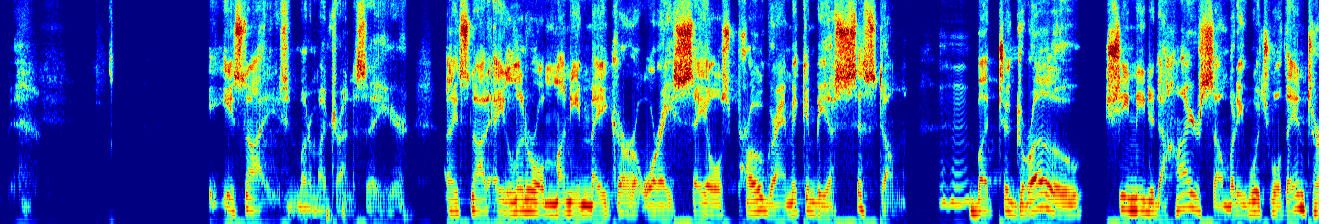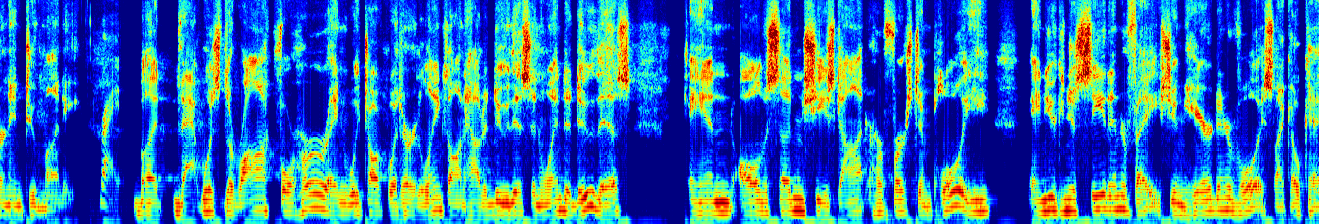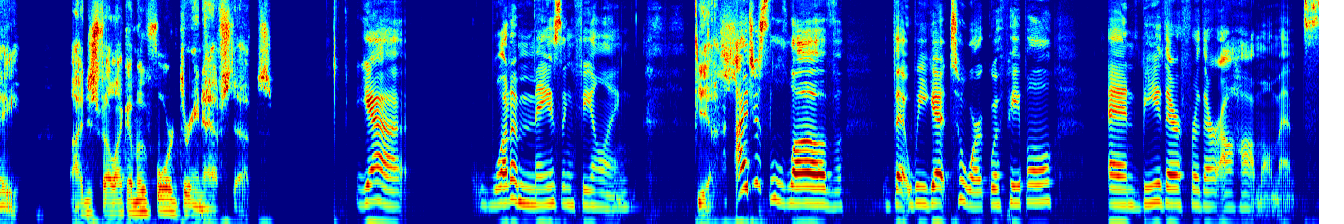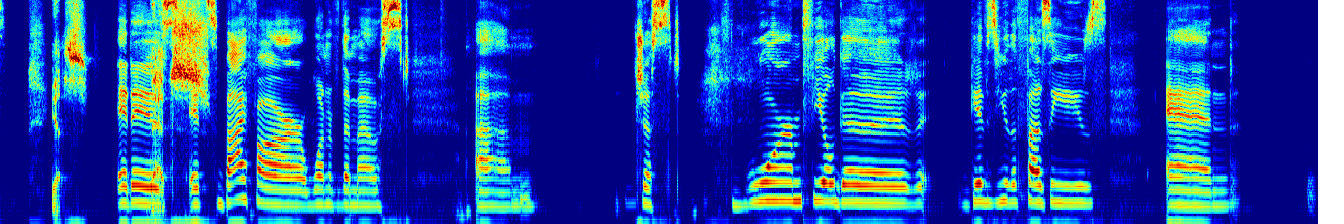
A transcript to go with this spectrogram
it's not what am i trying to say here? It's not a literal money maker or a sales program. It can be a system. Mm-hmm. but to grow she needed to hire somebody which will then turn into money. Right. But that was the rock for her and we talked with her at length on how to do this and when to do this. And all of a sudden she's got her first employee and you can just see it in her face. You can hear it in her voice like okay i just felt like i moved forward three and a half steps. Yeah what amazing feeling. Yes. I just love that we get to work with people and be there for their aha moments. Yes. It is That's... it's by far one of the most um just warm feel good gives you the fuzzies and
